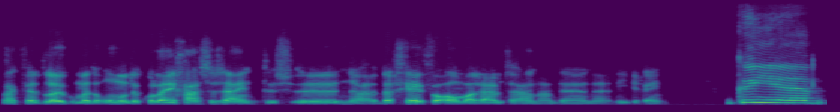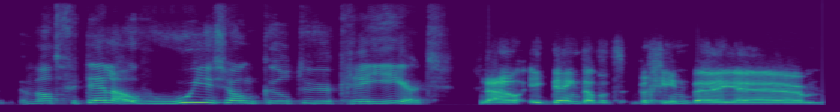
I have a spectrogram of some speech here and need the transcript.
maar ik vind het leuk om met onder de collega's te zijn. Dus uh, nou, daar geven we allemaal ruimte aan aan, de, aan iedereen. Kun je wat vertellen over hoe je zo'n cultuur creëert? Nou, ik denk dat het begint bij uh,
